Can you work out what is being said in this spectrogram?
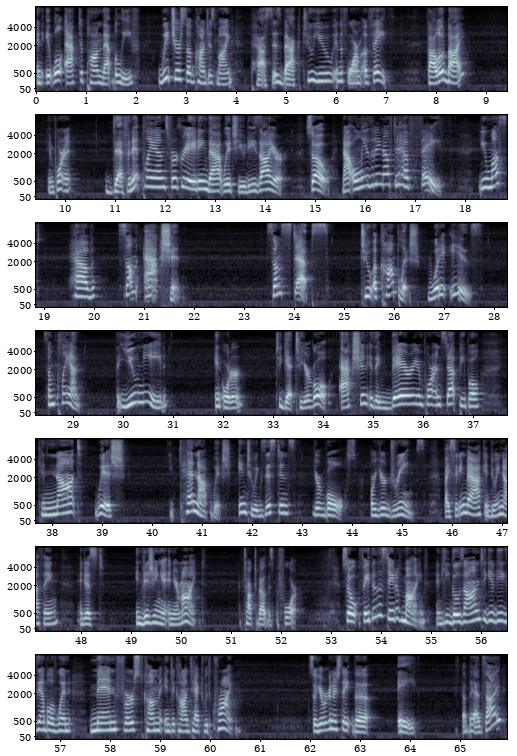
And it will act upon that belief, which your subconscious mind passes back to you in the form of faith, followed by, important, definite plans for creating that which you desire. So, not only is it enough to have faith, you must have some action, some steps to accomplish what it is, some plan that you need in order to get to your goal. Action is a very important step, people. Cannot wish, you cannot wish into existence your goals or your dreams by sitting back and doing nothing and just envisioning it in your mind. I've talked about this before. So, faith is a state of mind, and he goes on to give the example of when men first come into contact with crime. So, here we're going to state the a a bad side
